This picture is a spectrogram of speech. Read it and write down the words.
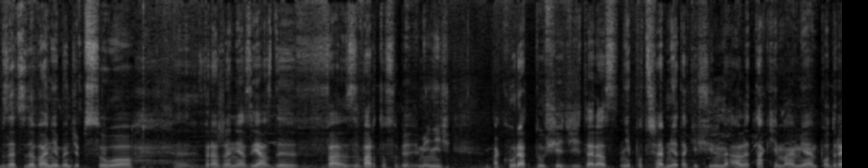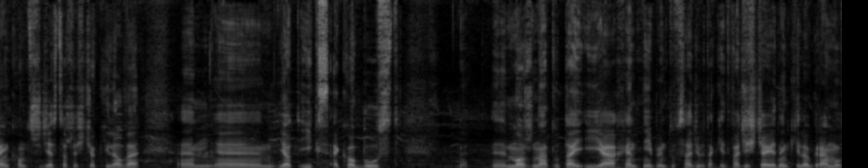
zdecydowanie będzie psuło yy, wrażenia z jazdy. Wa- Warto sobie wymienić. Akurat tu siedzi teraz niepotrzebnie takie silne, ale takie miałem pod ręką, 36-kilowe em, em, JX EcoBoost. Y, Można tutaj i ja chętniej bym tu wsadził takie 21 kg,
